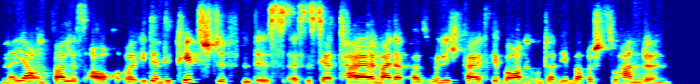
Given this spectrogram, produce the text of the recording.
Naja, und weil es auch äh, identitätsstiftend ist. Es ist ja Teil meiner Persönlichkeit geworden, unternehmerisch zu handeln.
